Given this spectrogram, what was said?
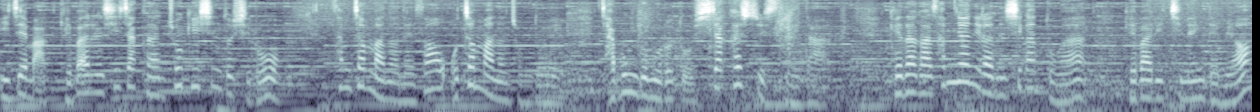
이제 막 개발을 시작한 초기 신도시로 3천만 원에서 5천만 원 정도의 자본금으로 도 시작할 수 있습니다. 게다가 3년이라는 시간 동안 개발이 진행되며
